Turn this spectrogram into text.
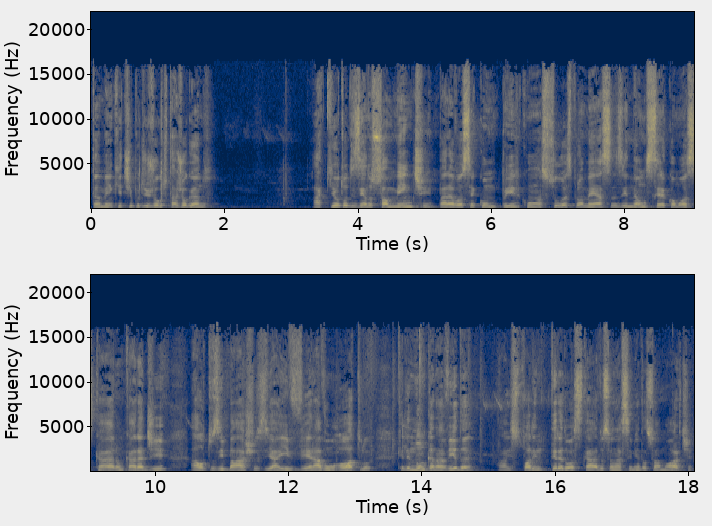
também que tipo de jogo tu está jogando. Aqui eu estou dizendo somente para você cumprir com as suas promessas e não ser como Oscar, um cara de altos e baixos, e aí virava um rótulo que ele nunca na vida, a história inteira do Oscar, do seu nascimento, da sua morte,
